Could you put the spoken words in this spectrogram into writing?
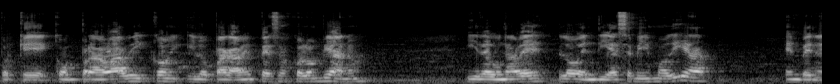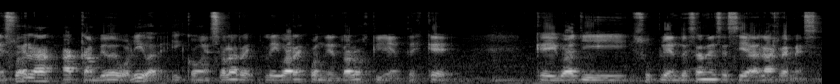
porque compraba Bitcoin y lo pagaba en pesos colombianos, y de una vez lo vendía ese mismo día en Venezuela a cambio de bolívares, y con eso le, iba respondiendo a los clientes que, que iba allí supliendo esa necesidad de las remesas.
